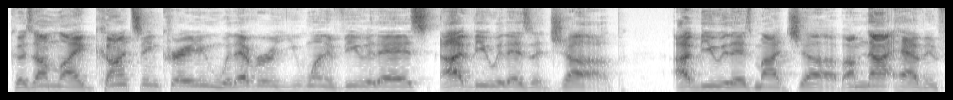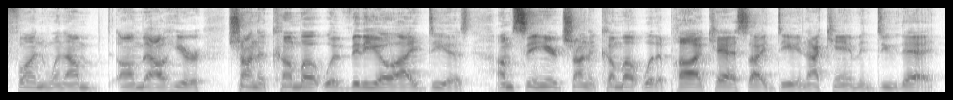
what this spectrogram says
Cause I'm like content creating, whatever you want to view it as, I view it as a job. I view it as my job. I'm not having fun when I'm I'm out here trying to come up with video ideas. I'm sitting here trying to come up with a podcast idea and I can't even do that.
